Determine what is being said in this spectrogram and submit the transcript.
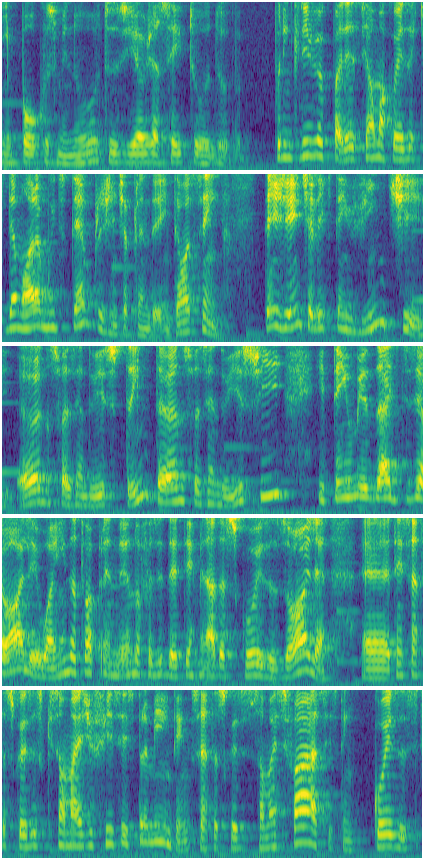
em poucos minutos e eu já sei tudo por incrível que pareça, é uma coisa que demora muito tempo para a gente aprender. Então, assim, tem gente ali que tem 20 anos fazendo isso, 30 anos fazendo isso e, e tem humildade de dizer: olha, eu ainda estou aprendendo a fazer determinadas coisas. Olha, é, tem certas coisas que são mais difíceis para mim, tem certas coisas que são mais fáceis, tem coisas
